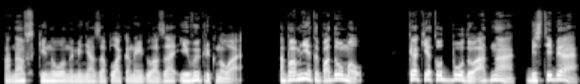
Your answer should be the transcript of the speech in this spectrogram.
Она вскинула на меня заплаканные глаза и выкрикнула. «Обо мне ты подумал? Как я тут буду, одна, без тебя?»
